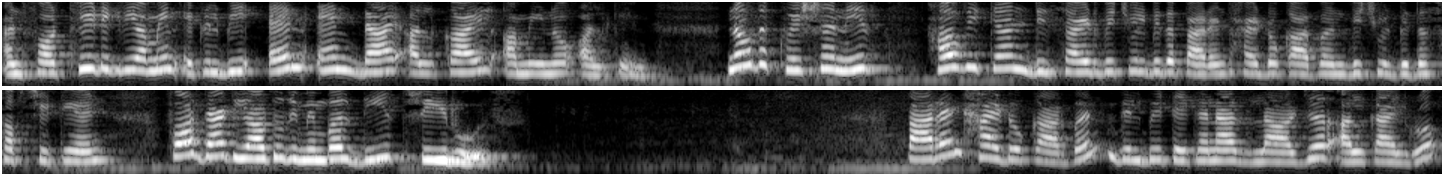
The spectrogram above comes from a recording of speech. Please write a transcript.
And for 3 degree amine, it will be N-N-dialkyl amino alkane. Now the question is, how we can decide which will be the parent hydrocarbon, which will be the substituent. For that you have to remember these three rules. Parent hydrocarbon will be taken as larger alkyl group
